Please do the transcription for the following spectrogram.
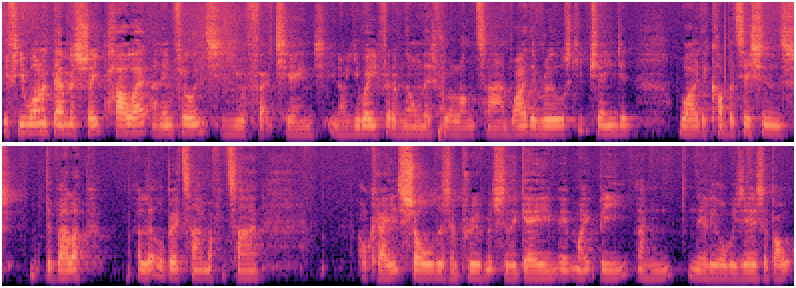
If you want to demonstrate power and influence, you affect change. You know, UEFA have known this for a long time. Why the rules keep changing, why the competitions develop a little bit time after time. Okay, it's sold as improvements to the game. It might be, and nearly always is, about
